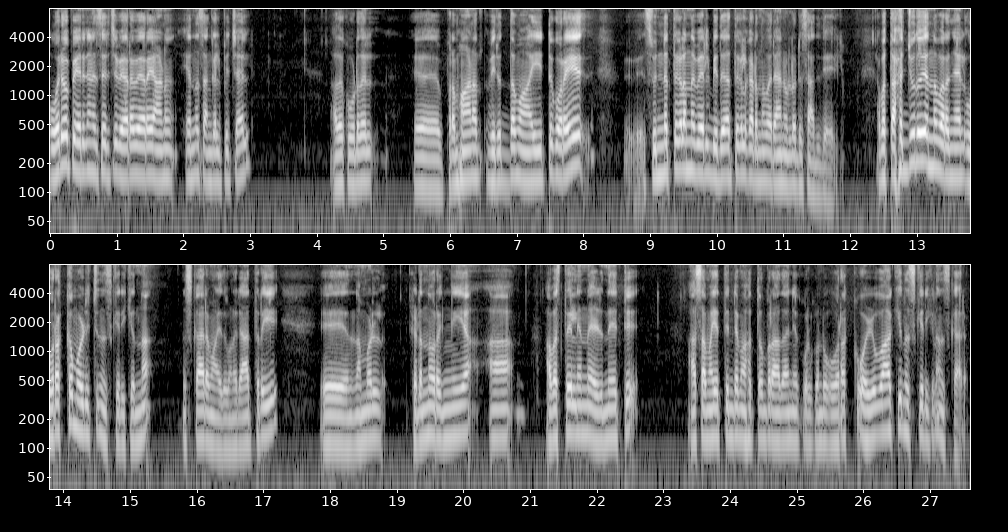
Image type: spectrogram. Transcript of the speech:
ഓരോ പേരിനനുസരിച്ച് വേറെ വേറെയാണ് എന്ന് സങ്കല്പിച്ചാൽ അത് കൂടുതൽ പ്രമാണ വിരുദ്ധമായിട്ട് കുറേ സുന്നത്തുകൾ എന്ന പേരിൽ വിദേഹത്തുകൾ കടന്നു വരാനുള്ളൊരു സാധ്യതയായിരിക്കും. അപ്പോൾ തഹജുദ് എന്ന് പറഞ്ഞാൽ ഉറക്കമൊഴിച്ച് നിസ്കരിക്കുന്ന നിസ്കാരമായതുകൊണ്ട് രാത്രി നമ്മൾ കിടന്നുറങ്ങിയ ആ അവസ്ഥയിൽ നിന്ന് എഴുന്നേറ്റ് ആ സമയത്തിന്റെ മഹത്വം പ്രാധാന്യമൊക്കെ ഉൾക്കൊണ്ട് ഉറക്കം ഒഴിവാക്കി നിസ്കരിക്കുന്ന നിസ്കാരം.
